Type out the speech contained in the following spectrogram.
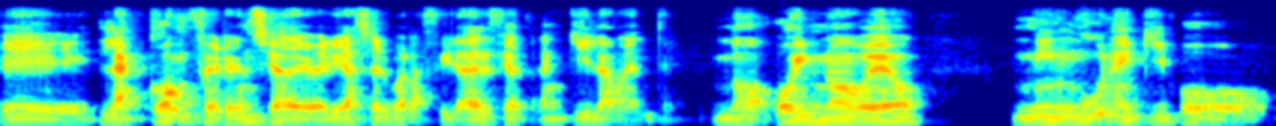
eh, la conferencia debería ser para Filadelfia tranquilamente. No, hoy no veo ningún equipo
